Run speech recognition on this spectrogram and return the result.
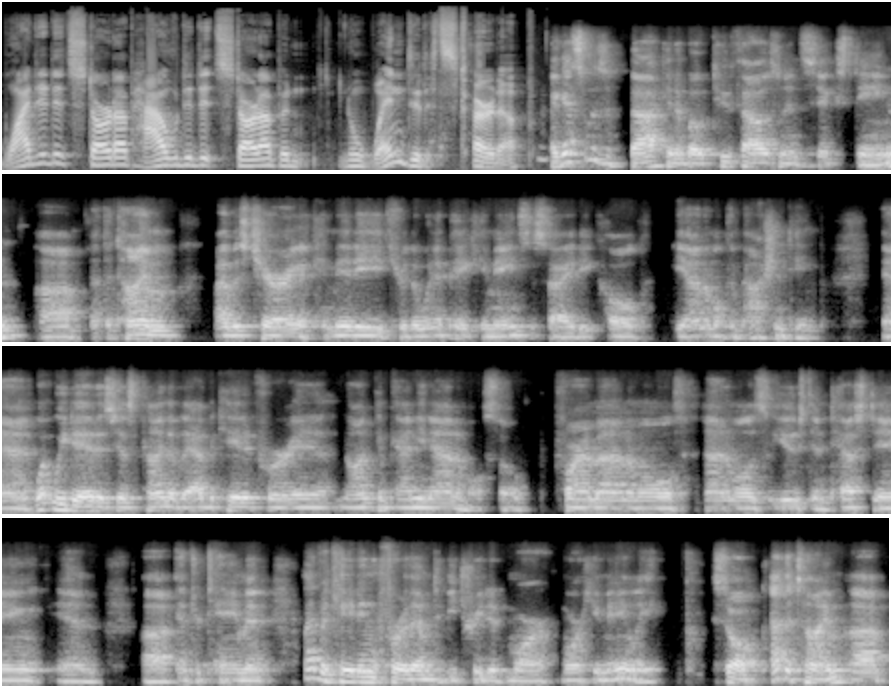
Why did it start up? How did it start up? And you know, when did it start up? I guess it was back in about 2016. Uh, at the time, I was chairing a committee through the Winnipeg Humane Society called the Animal Compassion Team. And what we did is just kind of advocated for a non-companion animals. So farm animals, animals used in testing, in uh, entertainment, advocating for them to be treated more, more humanely. So at the time, uh,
